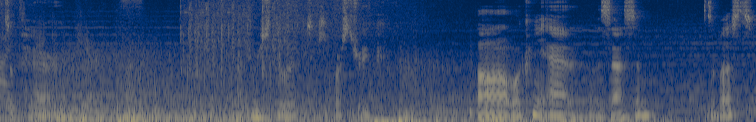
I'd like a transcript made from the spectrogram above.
It's a pair. I think we should do it to keep our streak. Uh, what can you add? Assassin? What's the best?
